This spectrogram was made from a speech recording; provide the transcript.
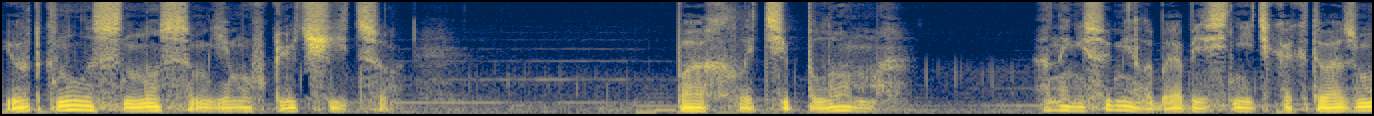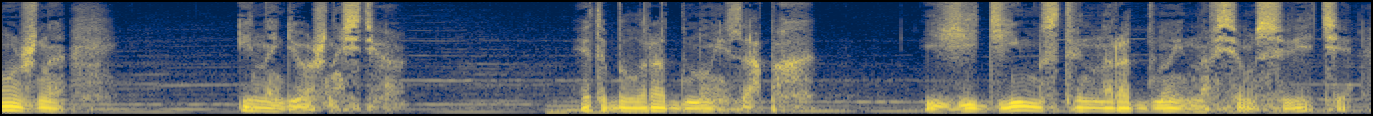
и уткнулась носом ему в ключицу. Пахло теплом. Она не сумела бы объяснить, как это возможно, и надежностью. Это был родной запах, единственно родной на всем свете —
